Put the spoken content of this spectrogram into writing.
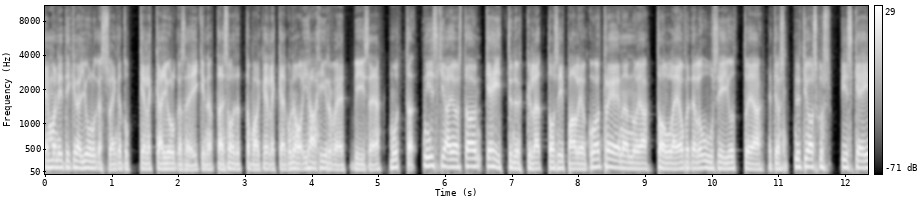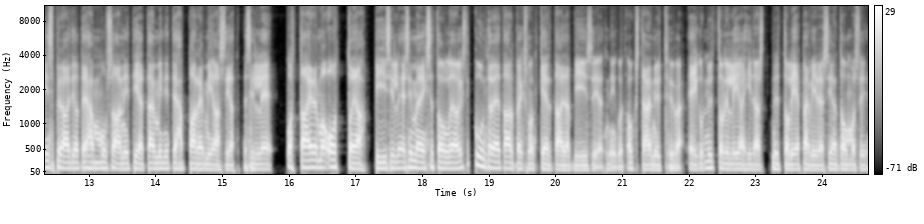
En mä niitä ikinä julkaissut, enkä tuu kellekään julkaise ikinä tai soitettamaan kellekään, kun ne on ihan hirveä biisejä. Mutta niissäkin ajoista on kehittynyt kyllä tosi paljon, kun on treenannut ja tolleen opetellut uusia juttuja. Että jos nyt joskus iskee inspiraatio tehdä musaa, niin tietää, miten tehdä paremmin asiat. Ja sille ottaa enemmän ottoja biisille. Esimerkiksi se tolleen oikeasti kuuntelee tarpeeksi monta kertaa ja biisiä, että, niinku, että onko tämä nyt hyvä. Ei kun nyt oli liian hidas, nyt oli epäviresiä tommosia.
